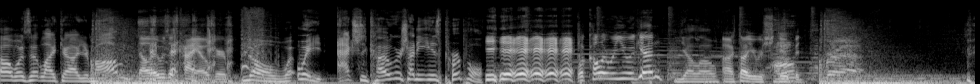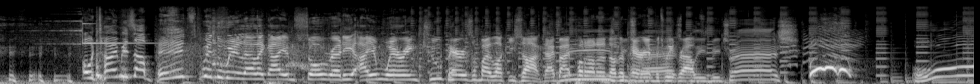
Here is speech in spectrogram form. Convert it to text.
Oh, was it like uh, your mom? No, it was a Kyogre. no, wait. Actually, Kyogre Shiny is purple. yeah. What color were you again? Yellow. Oh, I thought you were stupid. oh, time is up. And spin the wheel, Alec. I am so ready. I am wearing two pairs of my lucky socks. I might put on another pair in between trash, rounds. Please be trash. Oh!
